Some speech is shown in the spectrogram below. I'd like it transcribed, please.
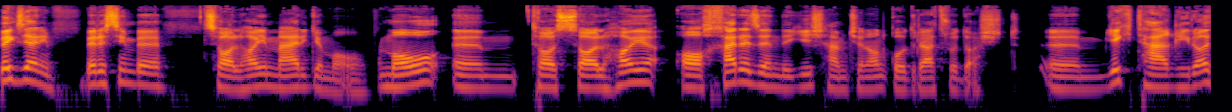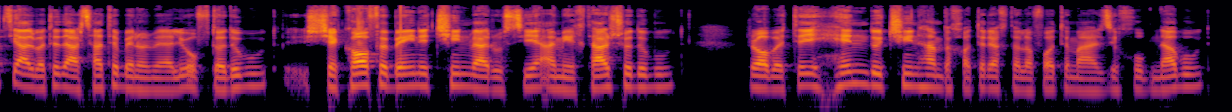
بگذریم برسیم به سالهای مرگ ماو ماو تا سالهای آخر زندگیش همچنان قدرت رو داشت. یک تغییراتی البته در سطح بینالمللی افتاده بود. شکاف بین چین و روسیه عمیقتر شده بود. رابطه هند و چین هم به خاطر اختلافات مرزی خوب نبود.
